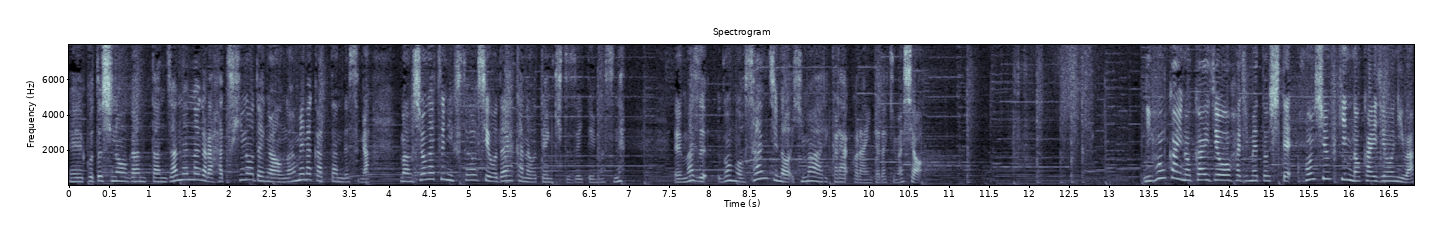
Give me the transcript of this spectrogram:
えー、今年の元旦残念ながら初日の出が拝めなかったんですが、まあ、お正月にふさわしい穏やかなお天気続いていますね、えー、まず午後3時のひまわりからご覧いただきましょう。日本海の海上をはじめとして本州付近の海上には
